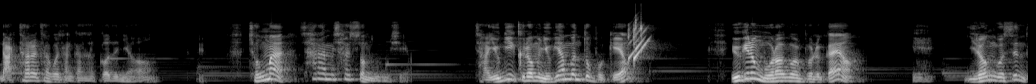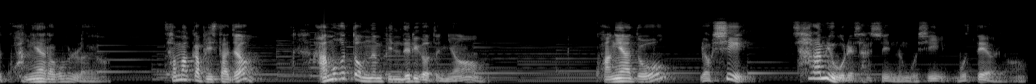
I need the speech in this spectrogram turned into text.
낙타를 타고 잠깐 갔거든요. 네. 정말 사람이 살 수 없는 곳이에요. 자 여기 그러면 여기 한번 또 볼게요. 여기는 뭐라고 부를까요? 예, 이런 곳은 광야라고 불러요. 사막과 비슷하죠? 아무것도 없는 빈들이거든요. 광야도 역시 사람이 오래 살 수 있는 곳이 못 되어요.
